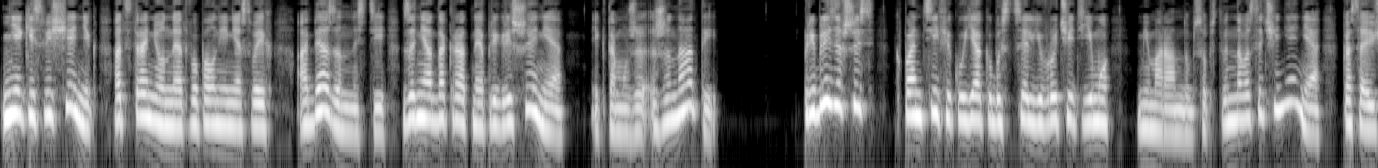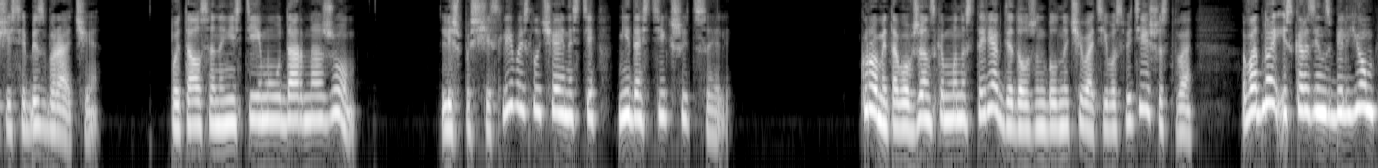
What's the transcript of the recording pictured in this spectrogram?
Некий священник, отстраненный от выполнения своих обязанностей за неоднократное прегрешение и к тому же женатый, Приблизившись к понтифику якобы с целью вручить ему меморандум собственного сочинения, касающийся безбрачия, пытался нанести ему удар ножом, лишь по счастливой случайности не достигшей цели. Кроме того, в женском монастыре, где должен был ночевать его святейшество, в одной из корзин с бельем,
